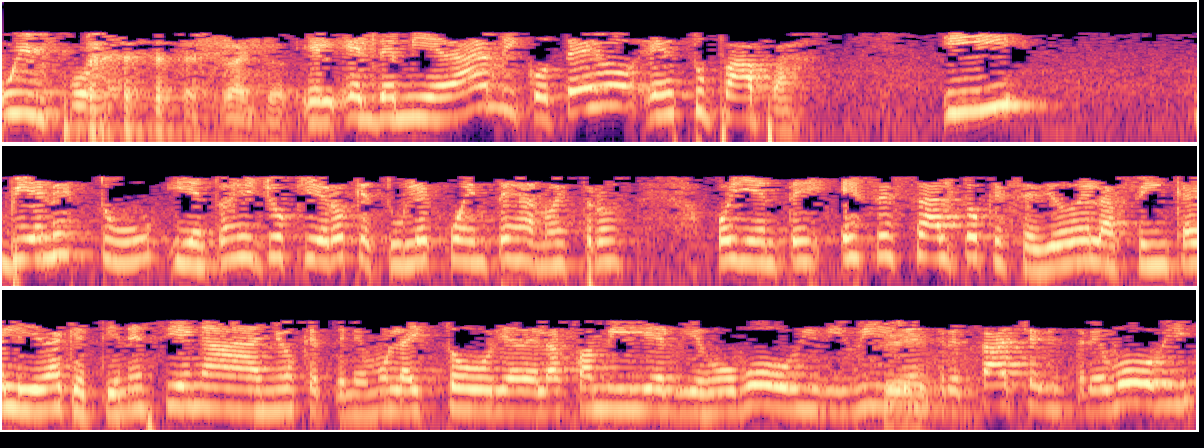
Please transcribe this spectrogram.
Wilford. Exacto. El, el de mi edad, mi cotejo, es tu papá. Y vienes tú y entonces yo quiero que tú le cuentes a nuestros oyentes ese salto que se dio de la finca Elida, que tiene 100 años, que tenemos la historia de la familia, el viejo Bobby divide Sí. entre Thatcher, entre Bobby,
